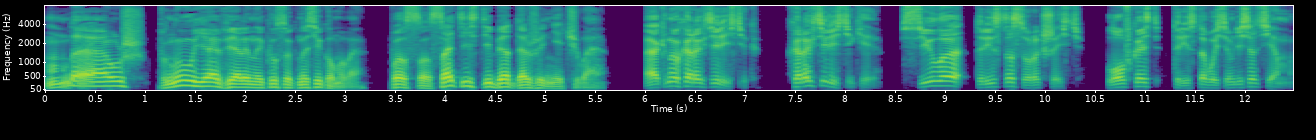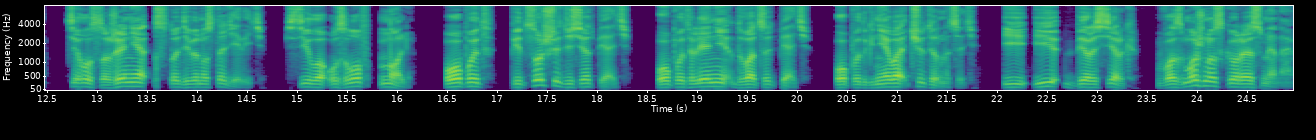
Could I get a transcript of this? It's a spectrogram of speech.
Да уж, пнул я вяленый кусок насекомого. Пососать из тебя даже нечего. Окно характеристик. Характеристики. Сила 346. Ловкость 387. Телосложение 199. Сила узлов 0. Опыт 565. Опыт лени 25. Опыт гнева 14. ИИ Берсерк. Возможно, скорая смена.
